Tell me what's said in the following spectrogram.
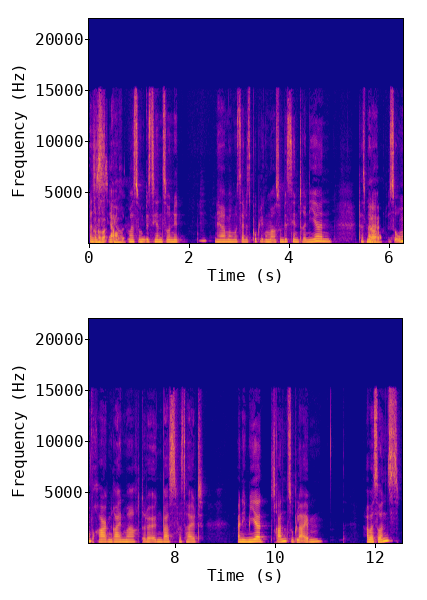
Also Aber es ist ja genau. auch immer so ein bisschen so eine, ja, man muss ja das Publikum auch so ein bisschen trainieren, dass man Ja. da so Umfragen reinmacht oder irgendwas, was halt animiert, dran zu bleiben. Aber sonst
